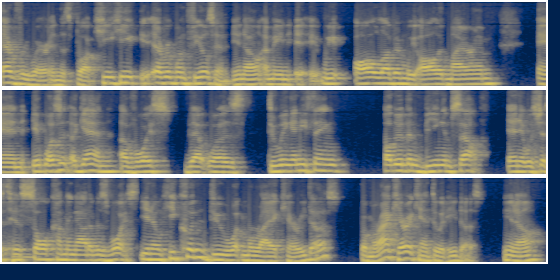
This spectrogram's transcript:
everywhere in this book. He he, everyone feels him. You know, I mean, it, it, we all love him, we all admire him, and it wasn't again a voice that was doing anything other than being himself, and it was just his soul coming out of his voice. You know, he couldn't do what Mariah Carey does, but Mariah Carey can't do what he does. You know,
